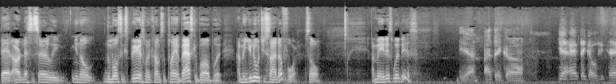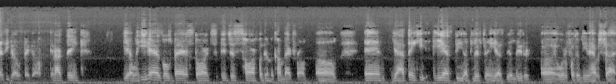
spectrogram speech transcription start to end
that aren't necessarily you know the most experienced when it comes to playing basketball, but I mean you knew what you signed up for, so I mean it is what it is. Yeah, I think. Uh, yeah, as they go, as he goes, they go, and I think, yeah, when he has those bad starts, it's just hard for them to come back from. Um, and yeah, I think he he has to be uplifter and he has to be a leader uh, in order for them to even have a shot.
